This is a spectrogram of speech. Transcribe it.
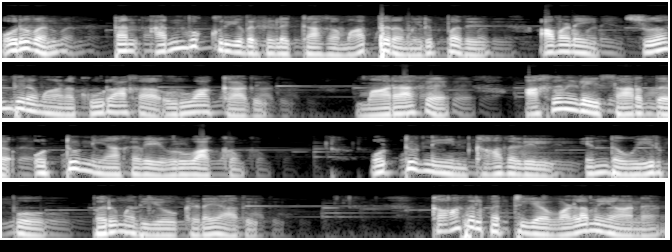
ஒருவன் தன் அன்புக்குரியவர்களுக்காக மாத்திரம் இருப்பது அவனை சுதந்திரமான கூறாக உருவாக்காது. மாறாக அகநிலை சார்ந்த ஒட்டுண்ணியாகவே உருவாக்கும். ஒட்டுண்ணியின் காதலில் எந்த உயிர்ப்போ பெருமதியோ கிடையாது. காதல் பற்றிய வளமையான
